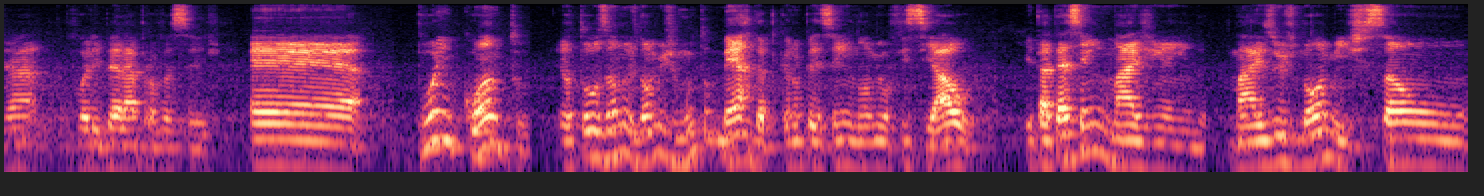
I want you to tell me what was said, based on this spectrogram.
Já vou liberar para vocês. É... Por enquanto, eu estou usando os nomes muito merda, porque eu não pensei em nome oficial e tá até sem imagem ainda. Mas os nomes são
